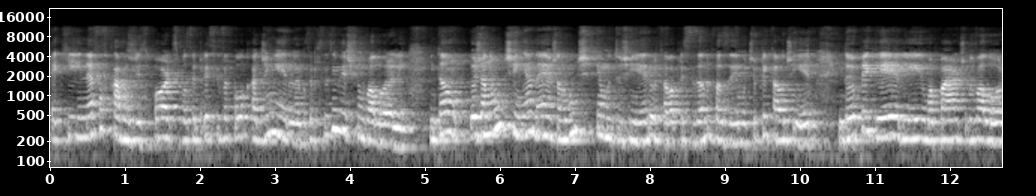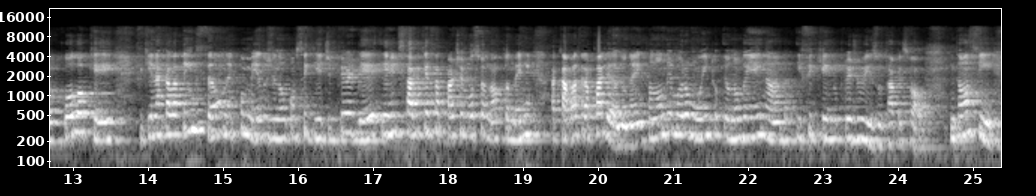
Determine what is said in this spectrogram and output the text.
é que nessas casas de esportes você precisa colocar dinheiro, né? Você precisa investir um valor ali. Então, eu já não tinha, né? Eu já não tinha muito dinheiro, eu tava precisando fazer, multiplicar o dinheiro. Então eu peguei ali uma parte do valor, coloquei fiquei, naquela tensão, né, com medo de não conseguir, de perder, e a gente sabe que essa parte emocional também acaba atrapalhando, né, então não demorou muito, eu não ganhei nada e fiquei no prejuízo, tá, pessoal? Então, assim,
